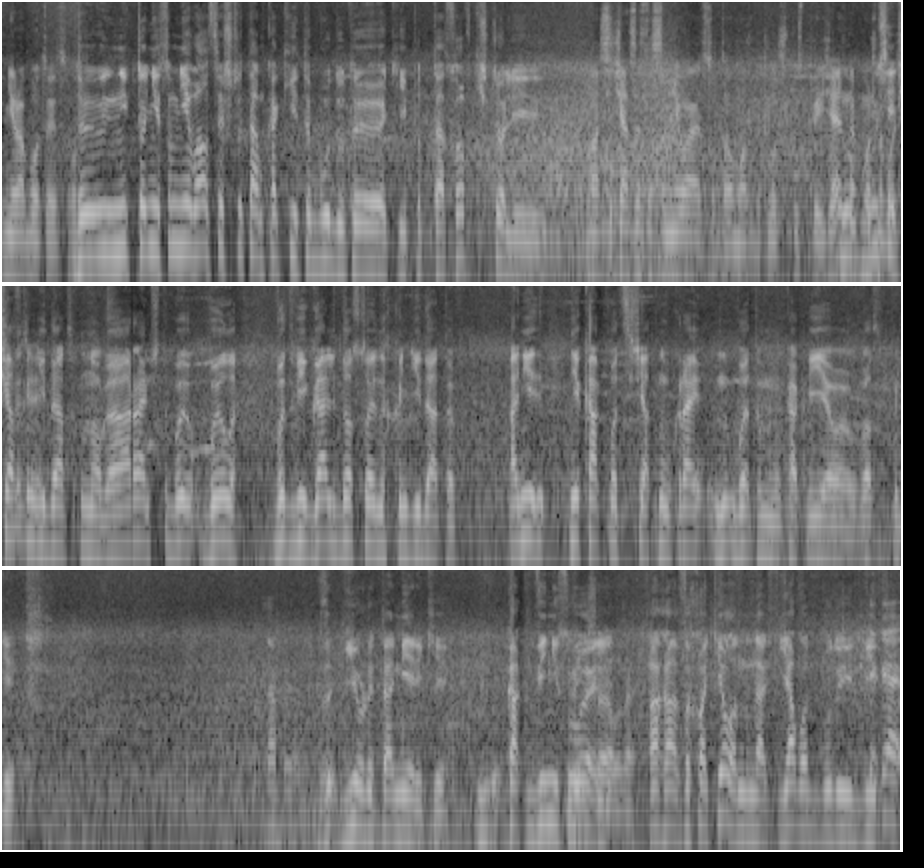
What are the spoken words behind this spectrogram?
не работает? Да никто не сомневался, что там какие-то будут эти подтасовки, что ли. Ну а сейчас, если сомневаются, то, может быть, лучше пусть приезжают Ну, как можно ну, сейчас людей. кандидатов много, а раньше-то бы- было, выдвигали достойных кандидатов. Они не как вот сейчас на Укра... ну, в этом, как ее, господи, Забыл. в в Южной Америке, как в Венесуэле. Венесуэла, да. Ага, захотел он, значит, я вот буду и бить. Тебя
